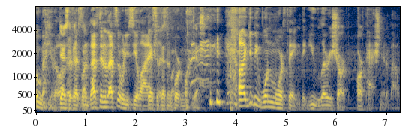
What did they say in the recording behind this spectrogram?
Oh, Machiavelli. There's the that's, one. that's, the, that's the one you see a lot. Actually. the That's an important one. one. uh, give me one more thing that you, Larry Sharpe, are passionate about.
